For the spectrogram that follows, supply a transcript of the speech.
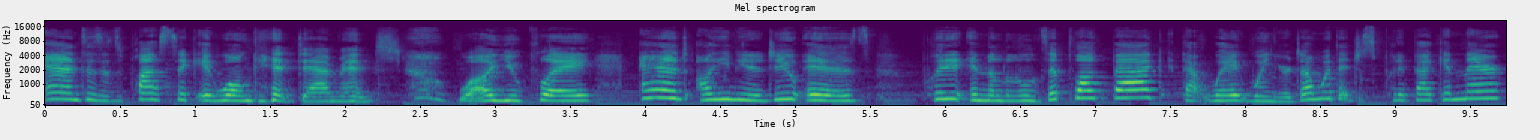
And since it's plastic, it won't get damaged while you play. And all you need to do is put it in a little Ziploc bag. That way, when you're done with it, just put it back in there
